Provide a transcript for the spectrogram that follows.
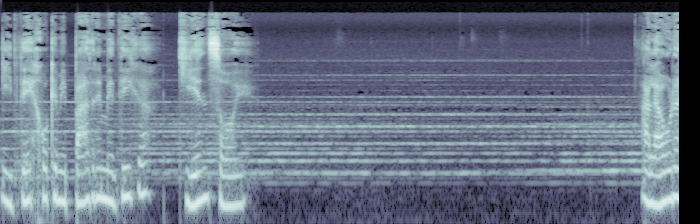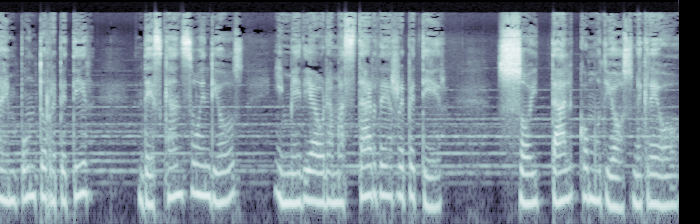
y dejo que mi Padre me diga quién soy. a la hora en punto repetir, descanso en Dios y media hora más tarde repetir, soy tal como Dios me creó.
